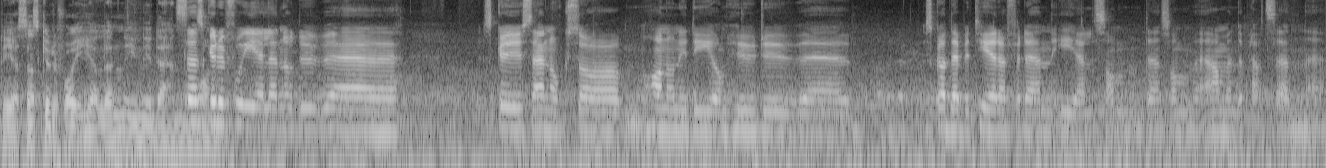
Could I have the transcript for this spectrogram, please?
det. Sen ska du få elen in i den. Sen ska du få elen och du eh, ska ju sen också ha någon idé om hur du eh, ska debitera för den el som den som använder platsen eh,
